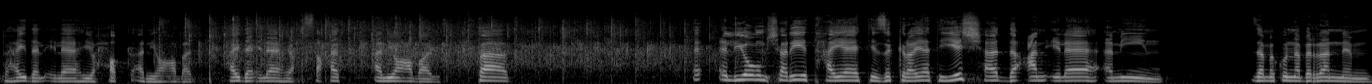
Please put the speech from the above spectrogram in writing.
فهيدا الإله يحق أن يعبد. هيدا إله يستحق أن يعبد. ف اليوم شريط حياتي ذكرياتي يشهد عن إله أمين. زي ما كنا بنرنم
